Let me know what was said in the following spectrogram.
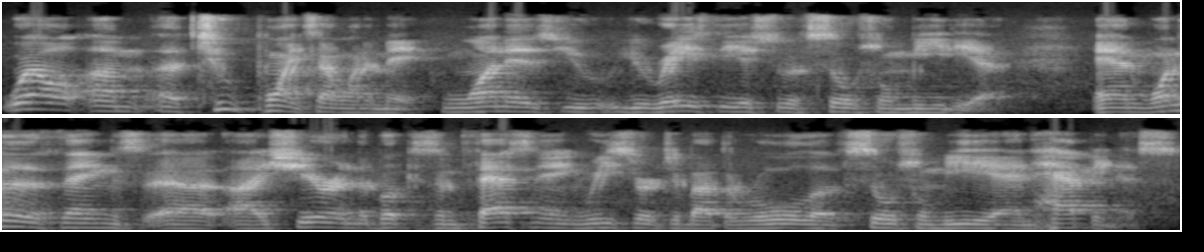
Well, um, uh, two points I want to make. One is you you raised the issue of social media, and one of the things uh, I share in the book is some fascinating research about the role of social media and happiness.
